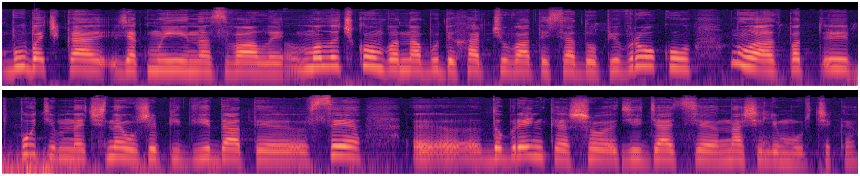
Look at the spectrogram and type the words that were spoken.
бубочка, як ми її назвали. Молочком вона буде харчуватися до півроку. Ну а е, потім почне вже під'їдати все добреньке, що їдять наші лімурчики.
